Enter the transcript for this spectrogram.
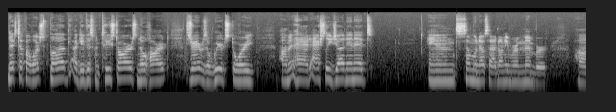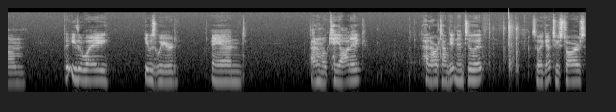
Next up, I watched Bug. I gave this one two stars, no heart. This right here was a weird story. Um, it had Ashley Judd in it, and someone else I don't even remember. Um, but either way, it was weird, and I don't know, chaotic. Had a hard time getting into it. So it got two stars.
